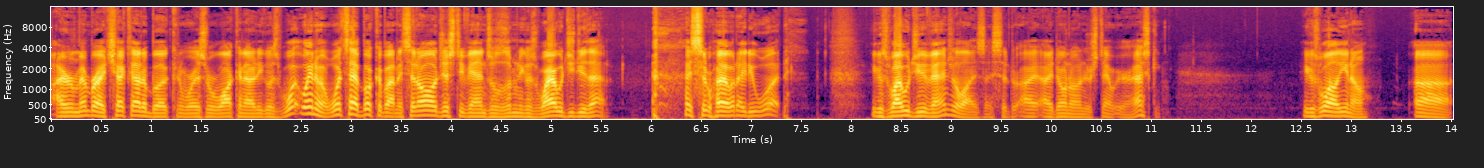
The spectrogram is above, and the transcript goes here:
I remember I checked out a book, and whereas we're walking out, he goes, "What? Wait a minute, what's that book about?" And I said, "Oh, just evangelism." And he goes, "Why would you do that?" I said, "Why would I do what?" He goes, "Why would you evangelize?" I said, "I, I don't understand what you're asking." He goes, "Well, you know." Uh,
